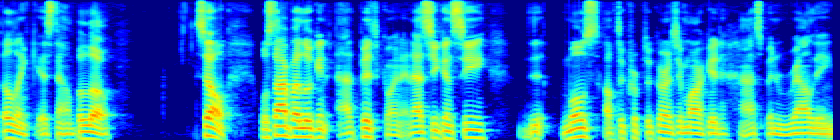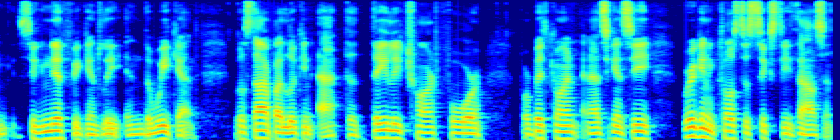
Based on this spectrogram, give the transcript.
The link is down below. So, we'll start by looking at Bitcoin, and as you can see, the, most of the cryptocurrency market has been rallying significantly in the weekend. We'll start by looking at the daily chart for, for Bitcoin. And as you can see, we're getting close to 60,000.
